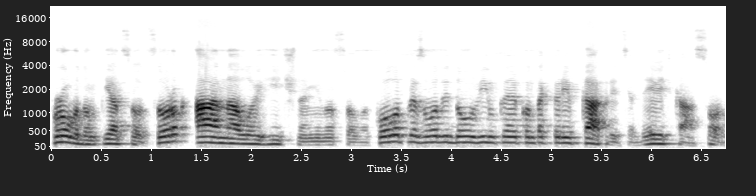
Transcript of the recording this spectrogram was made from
проводом 540 аналогічно мінусове коло призводить до увімкнення контакторів К39К40.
